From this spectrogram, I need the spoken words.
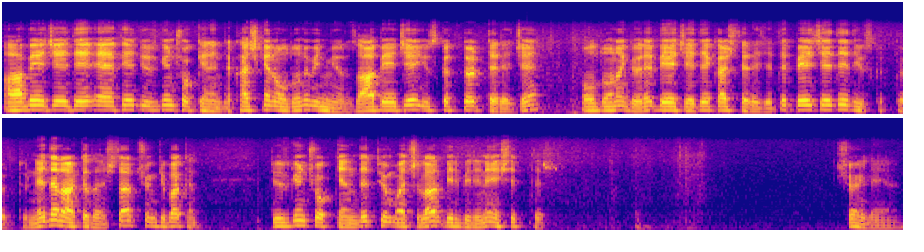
ABCDEF düzgün çokgeninde kaçgen olduğunu bilmiyoruz. ABC 144 derece olduğuna göre BCD kaç derecedir? BCD de 144'tür. Neden arkadaşlar? Çünkü bakın düzgün çokgende tüm açılar birbirine eşittir. Şöyle yani.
